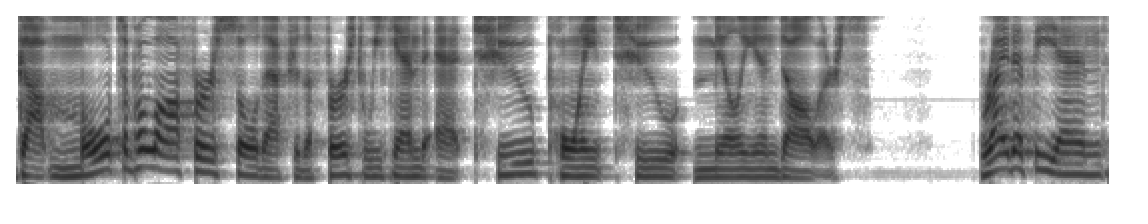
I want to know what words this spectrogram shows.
got multiple offers sold after the first weekend at $2.2 million. Right at the end,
